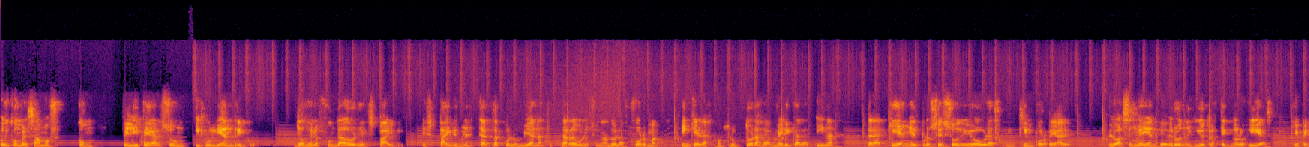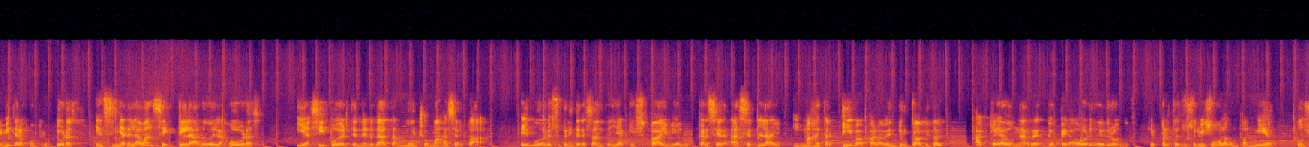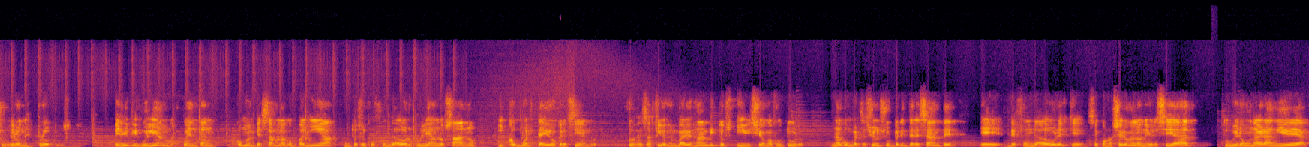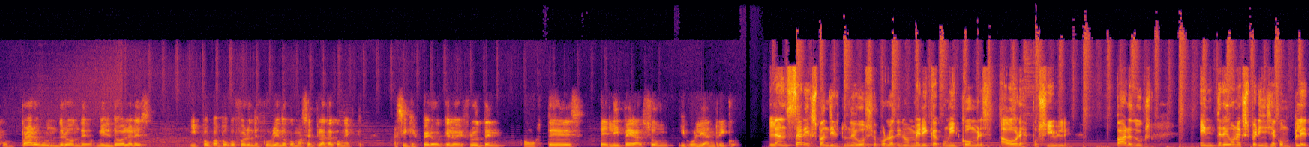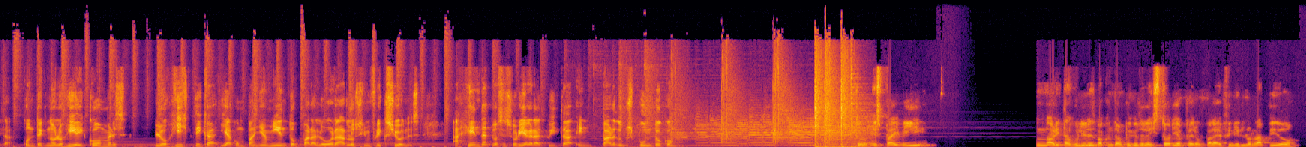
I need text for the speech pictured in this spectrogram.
hoy conversamos con Felipe Garzón y Julián Rico, dos de los fundadores de Spivey. Spivey es una startup colombiana que está revolucionando la forma en que las constructoras de América Latina traquean el proceso de obras en tiempo real. Lo hacen mediante drones y otras tecnologías que permiten a las constructoras enseñar el avance claro de las obras y así poder tener data mucho más acertada. El modelo es súper interesante ya que Spivey al buscar ser asset light y más atractiva para Venture Capital ha creado una red de operadores de drones que prestan sus servicios a la compañía con sus drones propios. Felipe y Julián nos cuentan cómo empezaron la compañía junto a su cofundador Julián Lozano y cómo está ido creciendo, sus desafíos en varios ámbitos y visión a futuro. Una conversación súper interesante eh, de fundadores que se conocieron en la universidad, tuvieron una gran idea, compraron un dron de dos mil dólares y poco a poco fueron descubriendo cómo hacer plata con esto. Así que espero que lo disfruten con ustedes Felipe Garzón y Julián Rico. Lanzar y expandir tu negocio por Latinoamérica con e-commerce ahora es posible. Pardux entrega una experiencia completa con tecnología e-commerce, logística y acompañamiento para lograrlo sin fricciones. Agenda tu asesoría gratuita en pardux.com. SpyBee, ahorita Julio les va a contar un poquito de la historia, pero para definirlo rápido,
